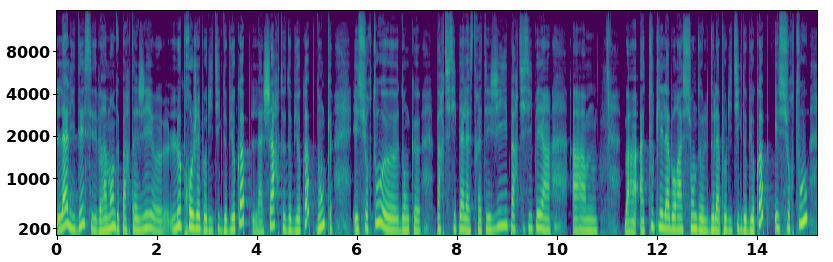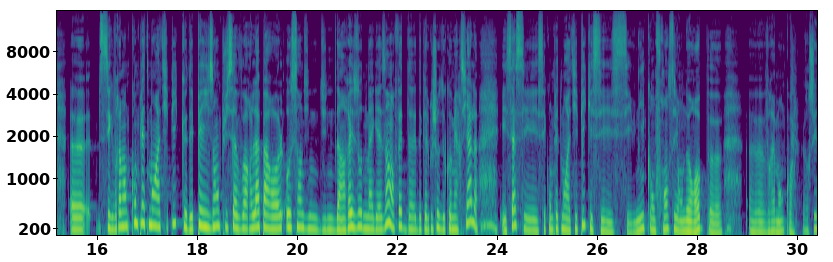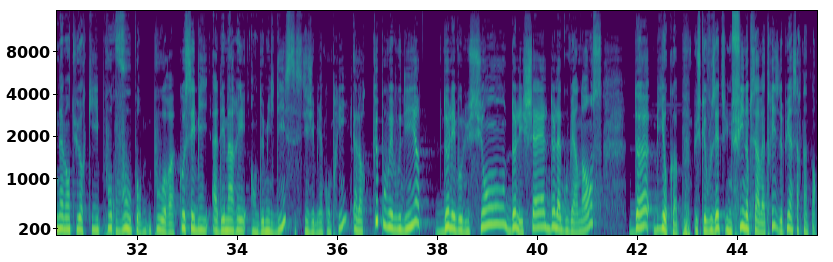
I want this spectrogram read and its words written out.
Là, l'idée, c'est vraiment de partager euh, le projet politique de Biocop, la charte de Biocop, donc, et surtout, euh, donc, euh, participer à la stratégie, participer à bah, à toute l'élaboration de, la politique de Biocop. Et surtout, euh, c'est vraiment complètement atypique que des paysans puissent avoir la parole au sein d'un réseau de magasins, en fait, de, quelque chose de commercial. Et ça, c'est complètement atypique et c'est unique en France et en Europe. Euh, euh, vraiment quoi. Alors c'est une aventure qui pour vous, pour, pour Cosebi, a démarré en 2010, si j'ai bien compris. Alors que pouvez-vous dire de l'évolution, de l'échelle, de la gouvernance de Biocop, puisque vous êtes une fine observatrice depuis un certain temps.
